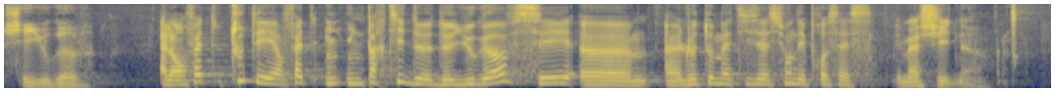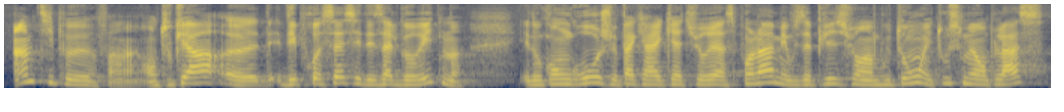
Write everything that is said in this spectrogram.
chez YouGov? Alors en fait, tout est en fait une, une partie de, de YouGov, c'est euh, l'automatisation des process. Les machines. Un petit peu, enfin, en tout cas, euh, des process et des algorithmes. Et donc, en gros, je ne vais pas caricaturer à ce point-là, mais vous appuyez sur un bouton et tout se met en place.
